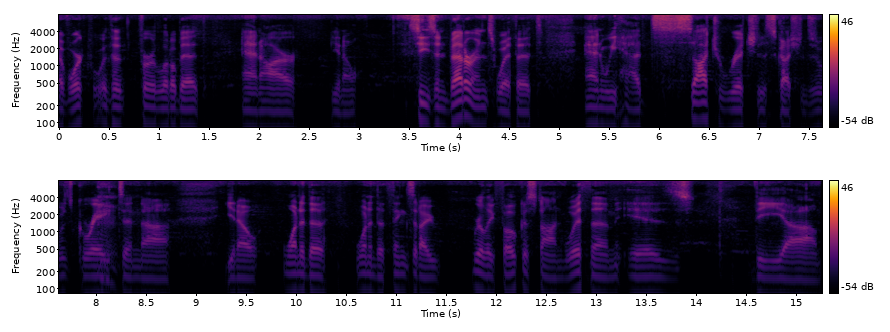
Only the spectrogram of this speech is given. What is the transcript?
have worked with it for a little bit, and are you know seasoned veterans with it, and we had such rich discussions. It was great, and uh, you know one of the one of the things that I really focused on with them is the um,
